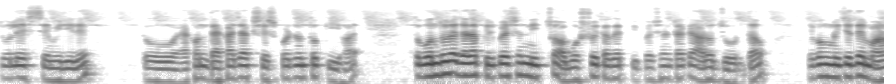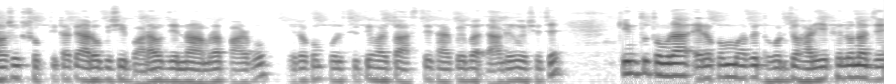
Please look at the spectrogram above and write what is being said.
চলে এসছে মিডিলে তো এখন দেখা যাক শেষ পর্যন্ত কী হয়। তো বন্ধুরা, যারা প্রিপারেশান নিচ্ছ, অবশ্যই তাদের প্রিপারেশানটাকে আরও জোর দাও এবং নিজেদের মানসিক শক্তিটাকে আরও বেশি বাড়াও যে, না, আমরা পারব। এরকম পরিস্থিতি হয়তো আসতেই থাকবে বা আগেও এসেছে। কিন্তু তোমরা এরকমভাবে ধৈর্য হারিয়ে ফেলো না যে,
